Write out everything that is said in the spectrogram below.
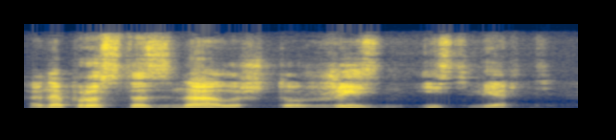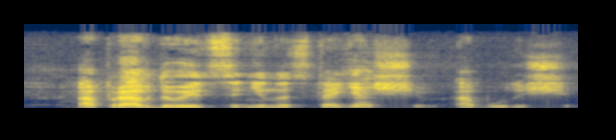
Она просто знала, что жизнь и смерть оправдываются не настоящим, а будущим.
